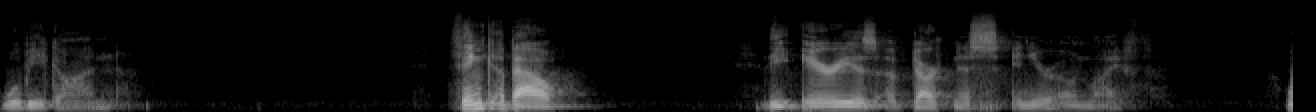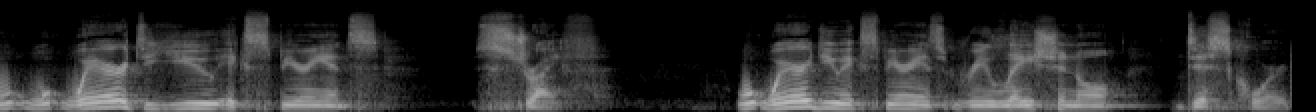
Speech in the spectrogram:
will be gone. Think about the areas of darkness in your own life. Where do you experience strife? Where do you experience relational discord?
